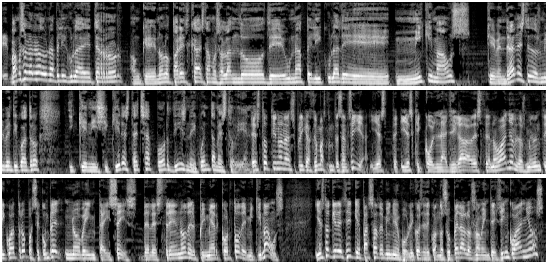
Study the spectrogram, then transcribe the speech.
Eh, vamos a hablar ahora de una película de terror, aunque no lo parezca, estamos hablando de una película de Mickey Mouse que vendrá en este 2024 y que ni siquiera está hecha por Disney. Cuéntame esto bien. Esto tiene una explicación bastante sencilla y, este, y es que con la llegada de este nuevo año, de 2024, pues se cumple 96 del estreno del primer corto de Mickey Mouse. Y esto quiere decir que pasa a dominio público, es decir, cuando supera los 95 años,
